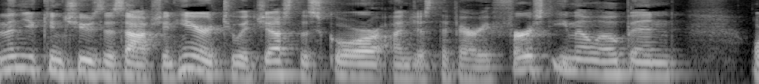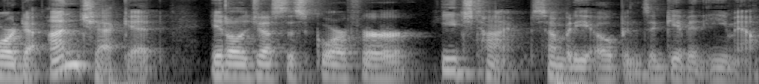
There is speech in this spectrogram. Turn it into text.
And then you can choose this option here to adjust the score on just the very first email open or to uncheck it, it'll adjust the score for each time somebody opens a given email.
